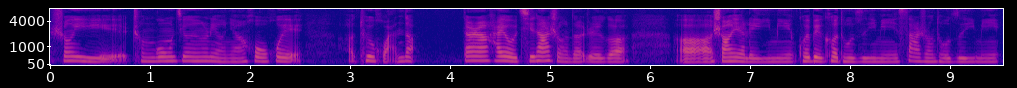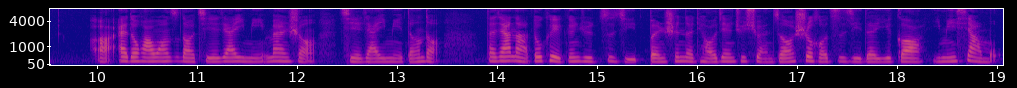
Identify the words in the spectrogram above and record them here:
生意成功经营两年后会呃退还的。当然还有其他省的这个呃商业类移民，魁北克投资移民、萨省投资移民啊、爱德华王子岛企业家移民、曼省企业家移民等等，大家呢都可以根据自己本身的条件去选择适合自己的一个移民项目。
